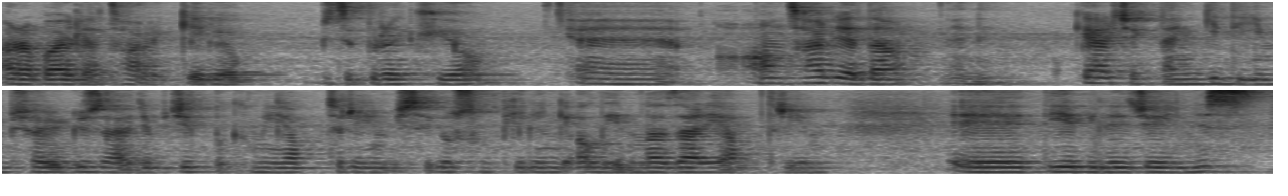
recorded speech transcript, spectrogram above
Arabayla Tarık geliyor bizi bırakıyor. Ee, Antalya'da hani gerçekten gideyim şöyle güzelce bir cilt bakımı yaptırayım işte yosun peelingi alayım lazer yaptırayım ee, diyebileceğiniz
